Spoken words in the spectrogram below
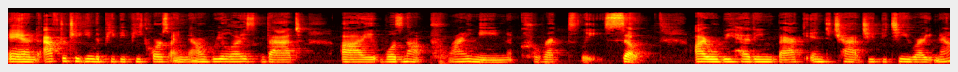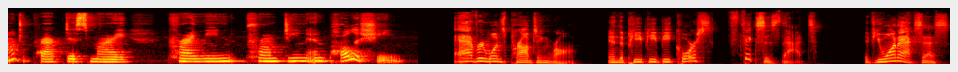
And after taking the PPP course, I now realize that I was not priming correctly. So I will be heading back into ChatGPT right now to practice my priming, prompting, and polishing. Everyone's prompting wrong, and the PPP course fixes that. If you want access,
